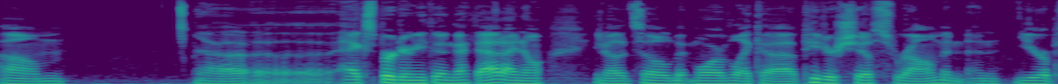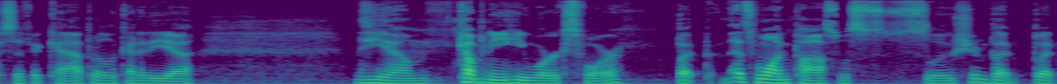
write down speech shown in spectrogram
Um, uh, expert or anything like that. I know, you know, it's a little bit more of like uh, Peter Schiff's realm and, and Euro Pacific Capital, kind of the uh, the um, company he works for. But that's one possible solution. But but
